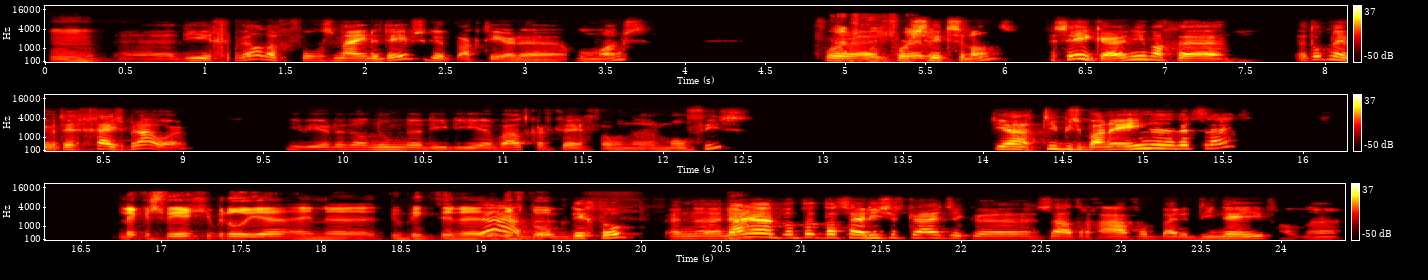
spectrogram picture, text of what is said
Mm. Uh, die geweldig volgens mij in de Davis Cup acteerde onlangs. Voor, ja, voor Zwitserland. Zeker, die mag uh, het opnemen tegen Gijs Brouwer. Die we eerder dan noemde, die die wildcard kreeg van Monfils. Ja, typische baan 1 wedstrijd. Lekker sfeertje bedoel je? En het publiek er ja, dicht op. dicht op. En ja. nou ja, dat, dat zei Richard Krijtjek zaterdagavond bij het diner. Van,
